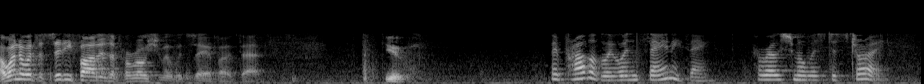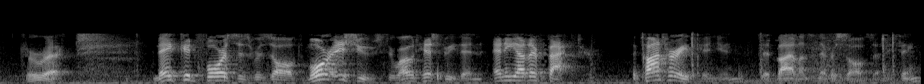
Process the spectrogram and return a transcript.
I wonder what the city fathers of Hiroshima would say about that. You. They probably wouldn't say anything. Hiroshima was destroyed. Correct. Naked force has resolved more issues throughout history than any other factor. The contrary opinion, that violence never solves anything,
